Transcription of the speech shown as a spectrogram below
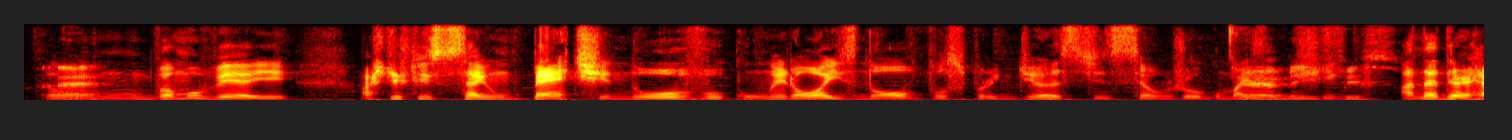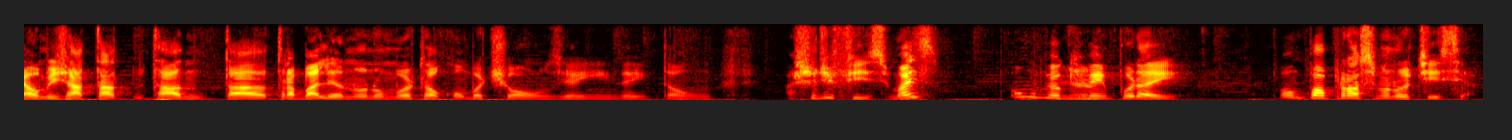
Então, é. vamos ver aí. Acho difícil sair um patch novo com heróis novos pro Injustice, é um jogo mais é, antigo. A NetherRealm já tá, tá, tá trabalhando no Mortal Kombat 11 ainda, então acho difícil. Mas vamos ver o que é. vem por aí. Vamos para a próxima notícia.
